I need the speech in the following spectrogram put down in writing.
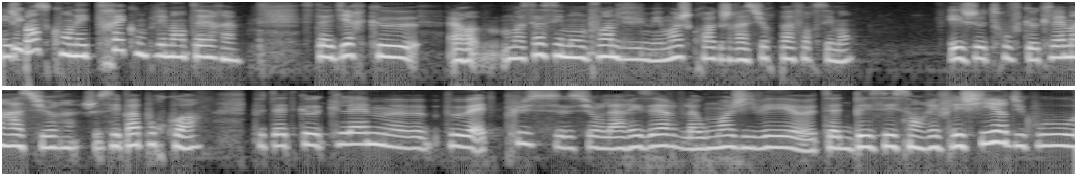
Et je pense qu'on est très complémentaires. C'est-à-dire que, alors moi ça c'est mon point de vue, mais moi je crois que je rassure pas forcément. Et je trouve que Clem rassure. Je ne sais pas pourquoi. Peut-être que Clem euh, peut être plus sur la réserve, là où moi j'y vais euh, tête baissée sans réfléchir. Du coup,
